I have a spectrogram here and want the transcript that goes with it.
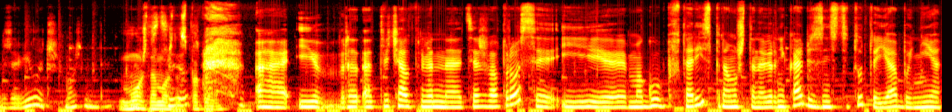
The Village, можно? Да? Можно, можно, спокойно. А, и отвечала примерно на те же вопросы, и могу повторить, потому что наверняка без института я бы не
